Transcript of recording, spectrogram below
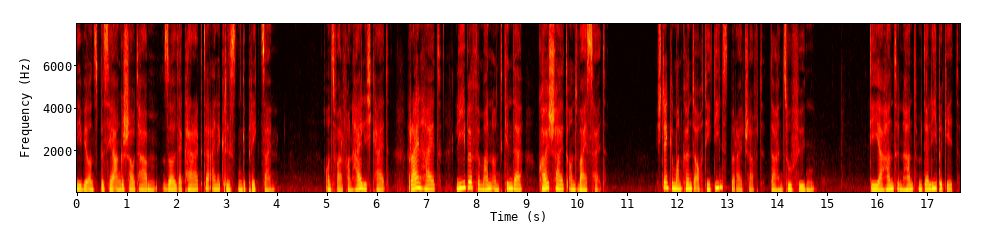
die wir uns bisher angeschaut haben, soll der Charakter einer Christen geprägt sein und zwar von Heiligkeit, Reinheit, Liebe für Mann und Kinder, Keuschheit und Weisheit. Ich denke, man könnte auch die Dienstbereitschaft da hinzufügen, die ja Hand in Hand mit der Liebe geht.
